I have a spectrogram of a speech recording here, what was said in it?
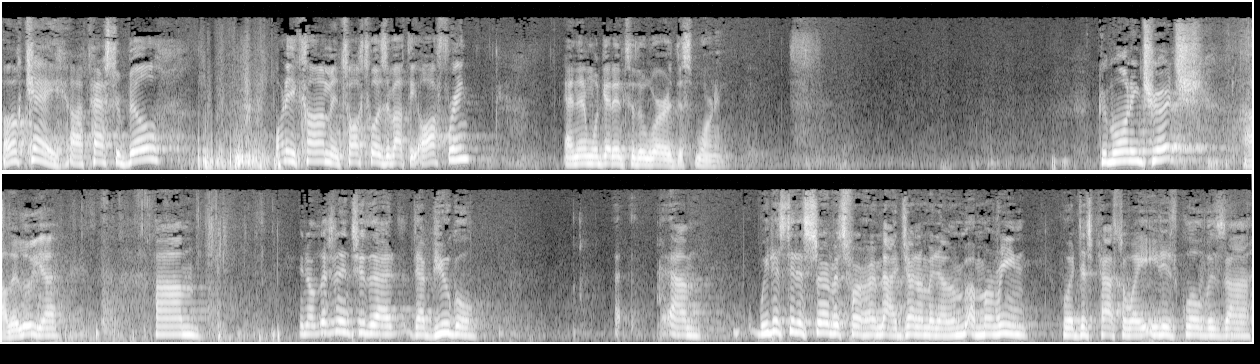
Okay, uh, Pastor Bill, why don't you come and talk to us about the offering, and then we'll get into the word this morning. Good morning, church. Hallelujah. Um, you know, listening to that, that bugle, um, we just did a service for him, a gentleman, a, a Marine who had just passed away, Edith Glover's uh,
